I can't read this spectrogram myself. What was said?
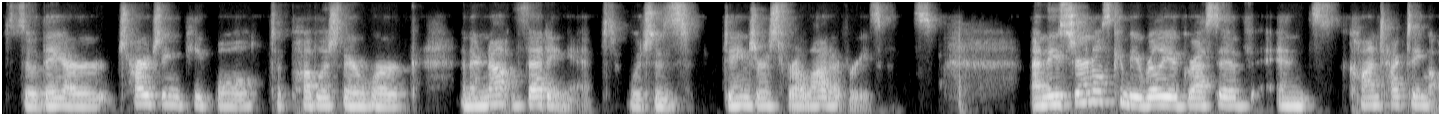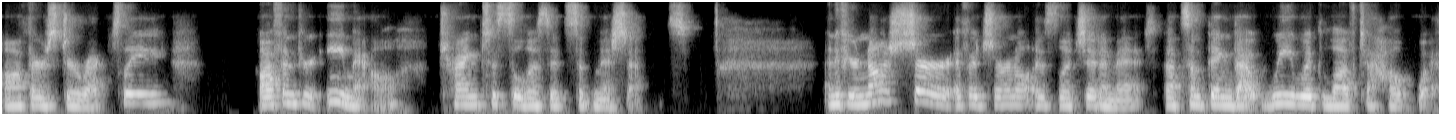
So they are charging people to publish their work and they're not vetting it, which is dangerous for a lot of reasons. And these journals can be really aggressive in contacting authors directly, often through email, trying to solicit submissions. And if you're not sure if a journal is legitimate, that's something that we would love to help with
